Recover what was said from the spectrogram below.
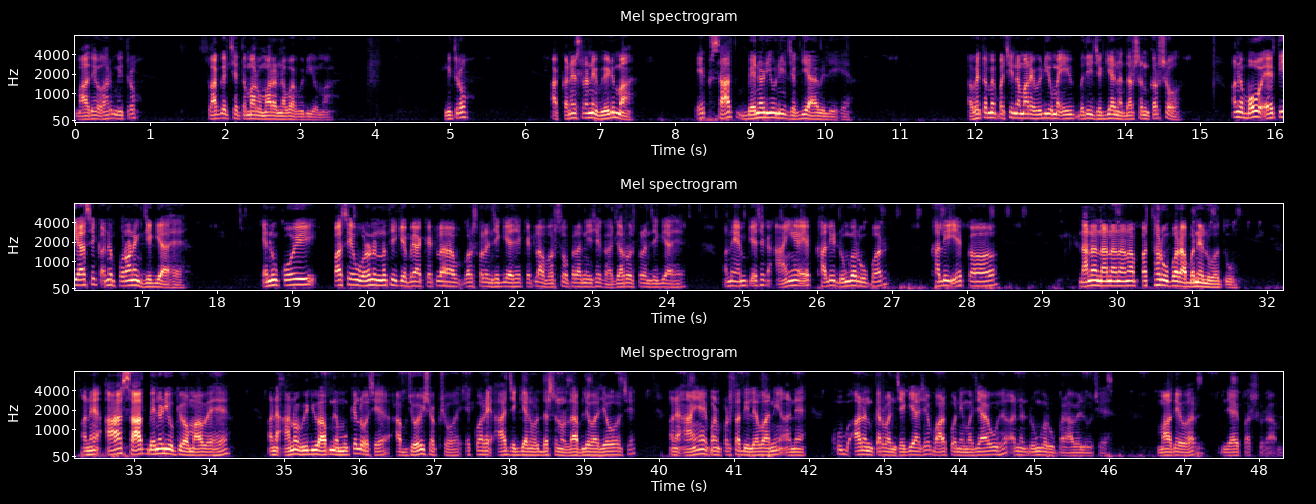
મહાદેવ, હર મિત્રો. સ્વાગત છે તમારું મારા નવા વિડીયોમાં. મિત્રો, આ કનેસરાની વેડમાં એક સાત બેનડીઓની જગ્યા આવેલી છે. હવે તમે પછીના મારા વિડીયોમાં એવી બધી જગ્યાના દર્શન કરશો. અને બહુ ઐતિહાસિક અને પૌરાણિક જગ્યા છે. એનું કોઈ પાસે એવું વર્ણન નથી કે ભાઈ આ કેટલા વર્ષ પહેલાંની જગ્યા છે, કેટલા વર્ષો પહેલાંની છે, કે હજારો વર્ષ પહેલાંની જગ્યા છે. અને એમ કહે છે કે અહીંયા એક ખાલી ડુંગર ઉપર ખાલી એક નાના નાના નાના પથ્થર ઉપર આ બનેલું હતું. અને આ સાત બેનડીઓ કહેવામાં આવે છે. અને આનો વીડિયો આપને મૂકેલો છે. આપ જોઈ શકશો. એકવાર આ જગ્યાનો દર્શનનો લાભ લેવા જેવો છે. અને અહીંયા પણ પ્રસાદી લેવાની અને ખૂબ આનંદ કરવાની જગ્યા છે. બાળકોની મજા આવ્યું છે અને ડુંગર ઉપર આવેલું છે. મહાદેવ હર જય પરશુરામ.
